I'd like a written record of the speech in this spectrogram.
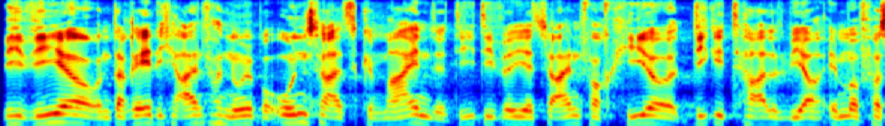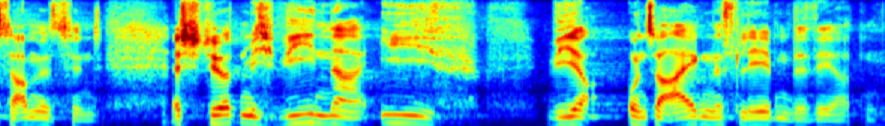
wie wir, und da rede ich einfach nur über uns als Gemeinde, die, die wir jetzt einfach hier digital, wie auch immer versammelt sind. Es stört mich, wie naiv wir unser eigenes Leben bewerten.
